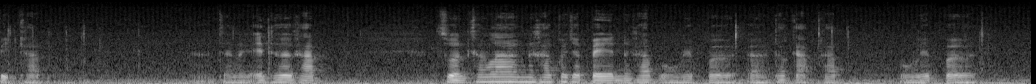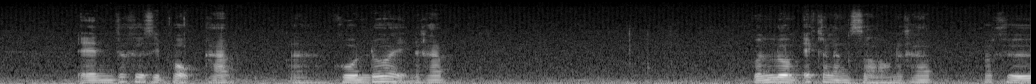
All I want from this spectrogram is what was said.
ปิดครับ จากนั้น enter ครับ ส่วนข้างล่างนะครับก็จะเป็นนะครับ วงเล็บเปิด เอ่อ เท่ากับครับ วงเล็บเปิด n ก็คือ 16 ครับ คูณด้วยนะครับ ผลรวม x กำลังสองนะครับ ก็คือ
